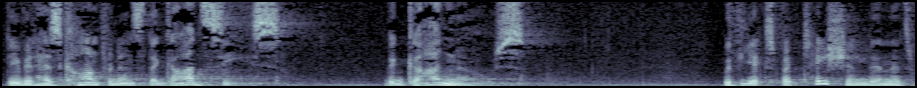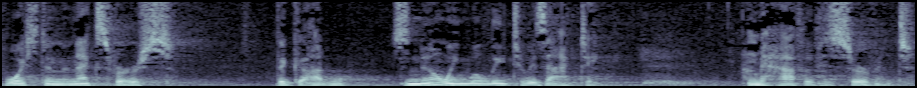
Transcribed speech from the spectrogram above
David has confidence that God sees, that God knows. With the expectation then that's voiced in the next verse that God's knowing will lead to his acting on behalf of his servant.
